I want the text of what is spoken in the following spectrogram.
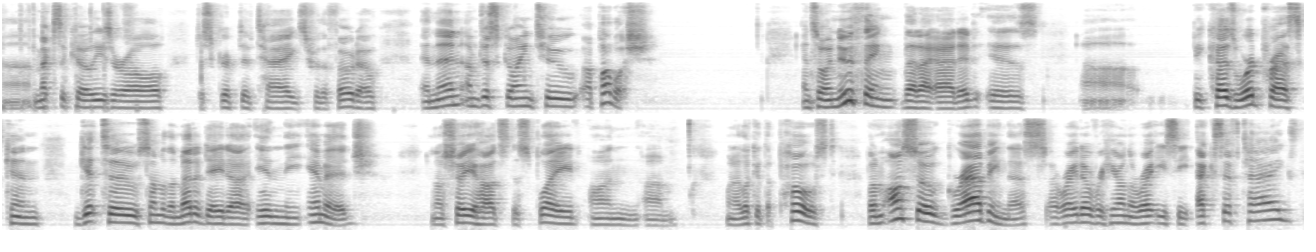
uh, Mexico. These are all descriptive tags for the photo. And then I'm just going to publish. And so a new thing that I added is uh, because WordPress can get to some of the metadata in the image, and I'll show you how it's displayed on um, when I look at the post, but I'm also grabbing this uh, right over here on the right you see EXIF tags.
